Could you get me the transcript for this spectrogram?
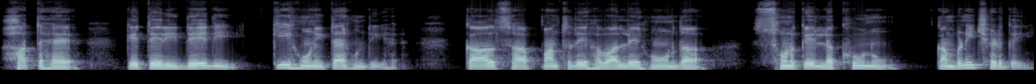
ਹੱਥ ਹੈ। ਕਿ ਤੇਰੀ ਦੇਹ ਦੀ ਕੀ ਹੋਣੀ ਤੈਅ ਹੁੰਦੀ ਹੈ? ਕਾਲਸਾ ਪੰਥ ਦੇ ਹਵਾਲੇ ਹੋਣ ਦਾ ਸੁਣ ਕੇ ਲੱਖੂ ਨੂੰ ਕੰਬਣੀ ਛਿੜ ਗਈ।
